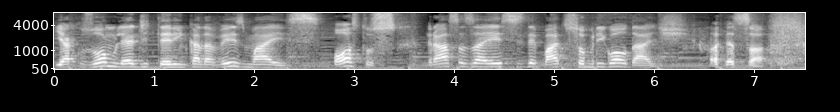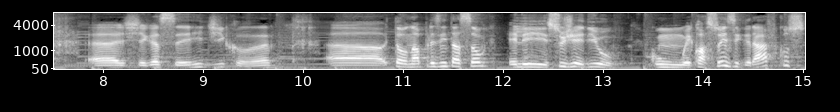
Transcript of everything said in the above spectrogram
e acusou a mulher de terem cada vez mais postos graças a esses debates sobre igualdade. Olha só, é, chega a ser ridículo, né? Uh, então, na apresentação, ele sugeriu com equações e gráficos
